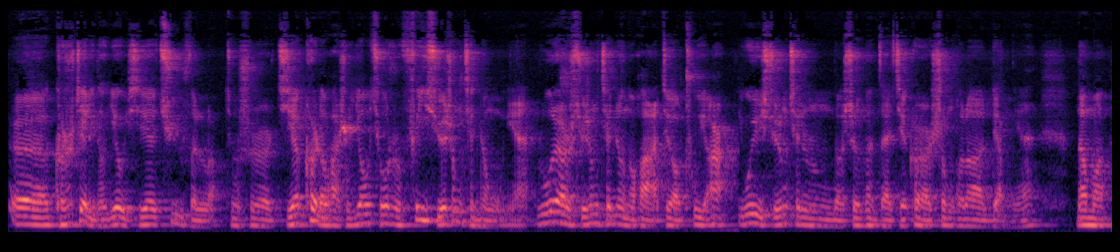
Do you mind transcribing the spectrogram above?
呃，可是这里头也有一些区分了，就是捷克的话是要求是非学生签证五年，如果要是学生签证的话，就要除以二。如果以学生签证的身份在捷克生活了两年，那么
